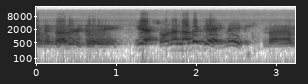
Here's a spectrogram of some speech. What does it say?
on another day, Yes, on another day, maybe. ma'am,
